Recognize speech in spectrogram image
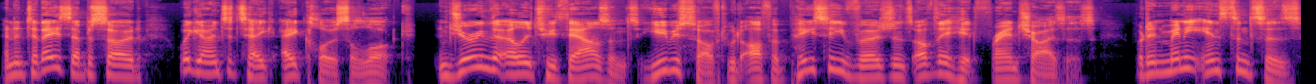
And in today's episode, we're going to take a closer look. During the early 2000s, Ubisoft would offer PC versions of their hit franchises, but in many instances,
